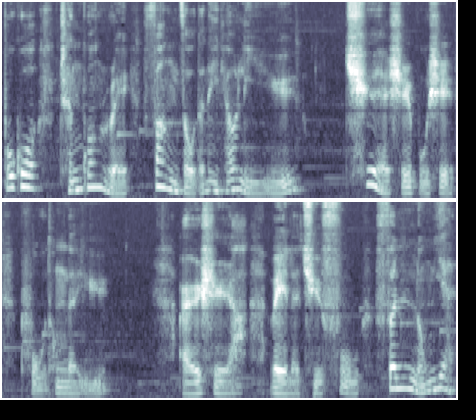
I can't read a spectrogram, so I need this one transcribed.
不过陈光蕊放走的那条鲤鱼，确实不是普通的鱼，而是啊为了去赴分龙宴，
